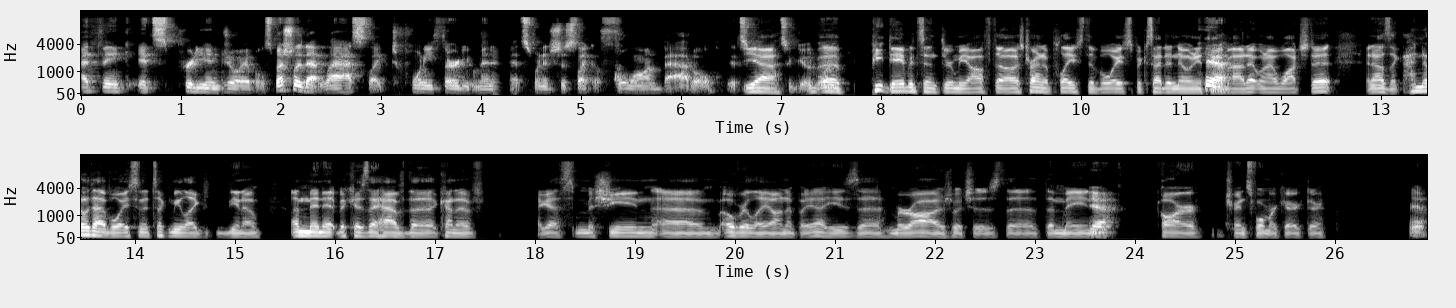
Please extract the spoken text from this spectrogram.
I think it's pretty enjoyable, especially that last like 20, 30 minutes when it's just like a full on battle. It's yeah. it's a good Uh, one. Pete Davidson threw me off though. I was trying to place the voice because I didn't know anything Yeah. about it when I watched it, and I was like, I know that voice, and it took me like you know a minute because they have the kind of I guess machine um, overlay on it. But yeah, he's uh, Mirage, which is the the main Yeah. car transformer character. Yeah.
